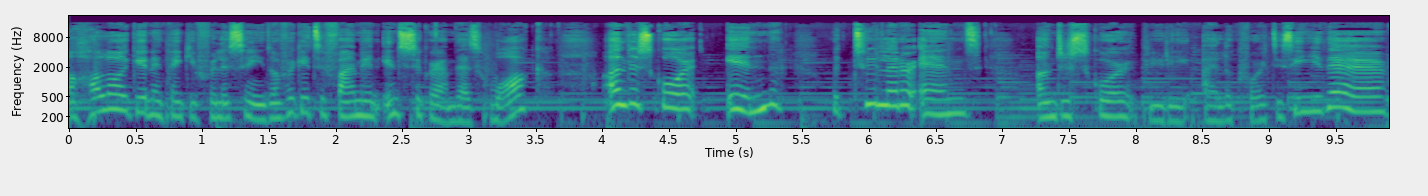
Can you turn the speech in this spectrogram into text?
Mahalo again and thank you for listening. Don't forget to find me on Instagram. That's walk underscore in with two letter N's underscore beauty. I look forward to seeing you there.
